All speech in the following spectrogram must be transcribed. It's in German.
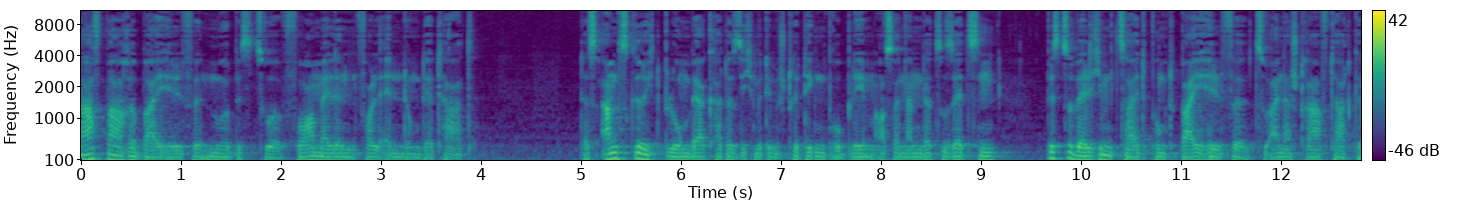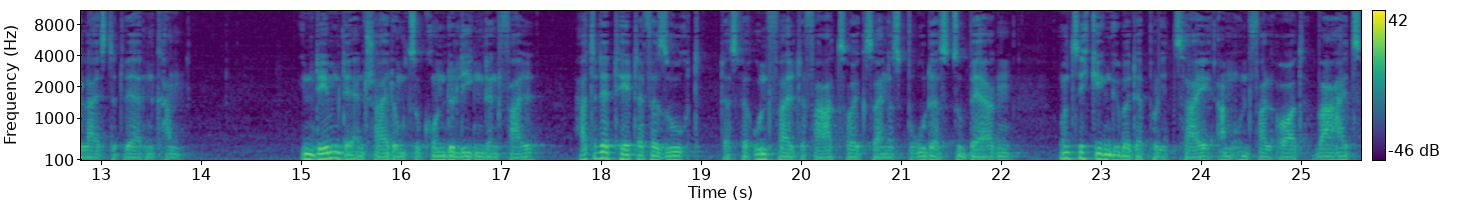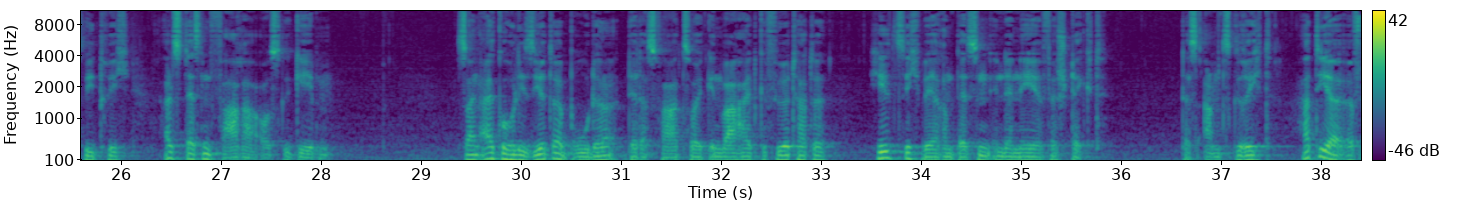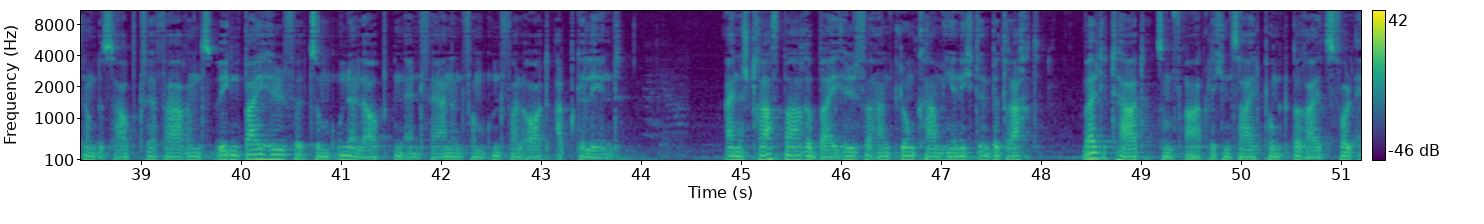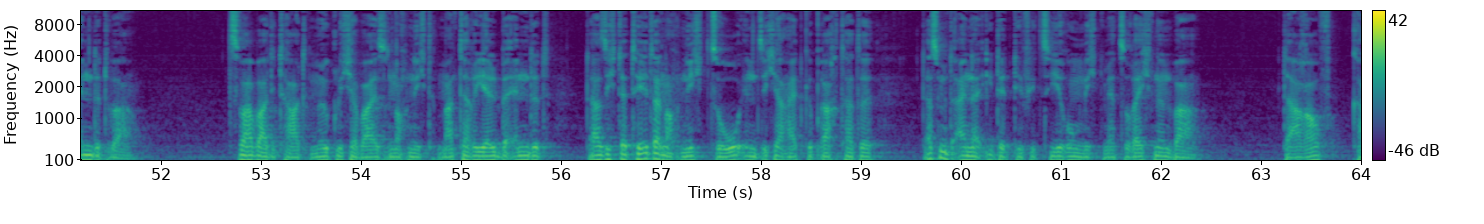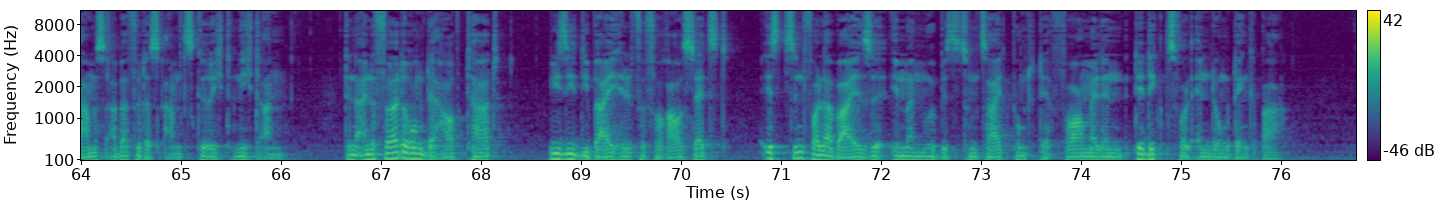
strafbare Beihilfe nur bis zur formellen Vollendung der Tat. Das Amtsgericht Blomberg hatte sich mit dem strittigen Problem auseinanderzusetzen, bis zu welchem Zeitpunkt Beihilfe zu einer Straftat geleistet werden kann. In dem der Entscheidung zugrunde liegenden Fall hatte der Täter versucht, das verunfallte Fahrzeug seines Bruders zu bergen und sich gegenüber der Polizei am Unfallort wahrheitswidrig als dessen Fahrer ausgegeben. Sein alkoholisierter Bruder, der das Fahrzeug in Wahrheit geführt hatte, hielt sich währenddessen in der Nähe versteckt. Das Amtsgericht hat die Eröffnung des Hauptverfahrens wegen Beihilfe zum unerlaubten Entfernen vom Unfallort abgelehnt. Eine strafbare Beihilfehandlung kam hier nicht in Betracht, weil die Tat zum fraglichen Zeitpunkt bereits vollendet war. Zwar war die Tat möglicherweise noch nicht materiell beendet, da sich der Täter noch nicht so in Sicherheit gebracht hatte, dass mit einer Identifizierung nicht mehr zu rechnen war. Darauf kam es aber für das Amtsgericht nicht an, denn eine Förderung der Haupttat, wie sie die Beihilfe voraussetzt, ist sinnvollerweise immer nur bis zum Zeitpunkt der formellen Deliktsvollendung denkbar.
